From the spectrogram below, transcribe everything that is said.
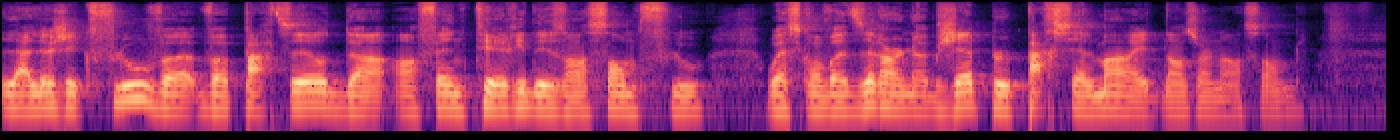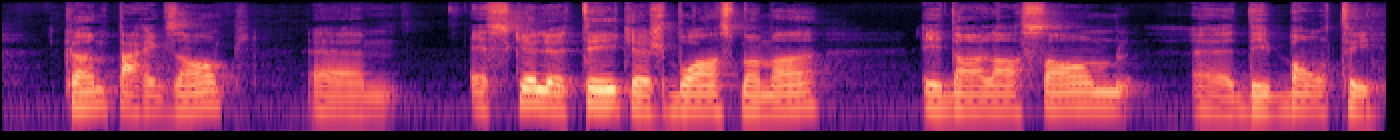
La logique floue va, partir d'un en fait une théorie des ensembles flous, où est-ce qu'on va dire un objet peut partiellement être dans un ensemble. Comme par exemple, euh, est-ce que le thé que je bois en ce moment est dans l'ensemble euh, des bons thés?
